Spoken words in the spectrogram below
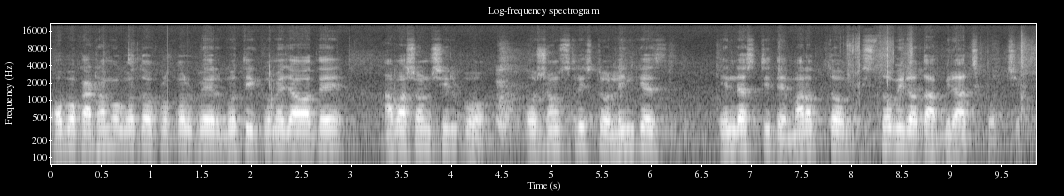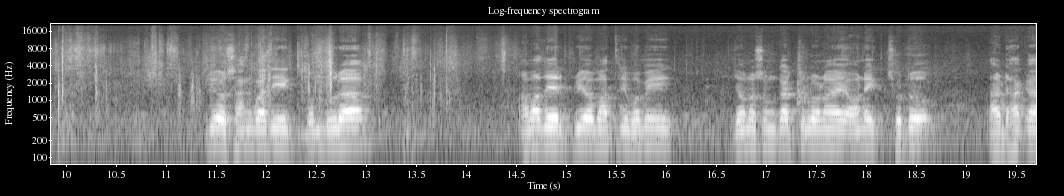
অবকাঠামোগত প্রকল্পের গতি কমে যাওয়াতে আবাসন শিল্প ও সংশ্লিষ্ট লিঙ্কেজ ইন্ডাস্ট্রিতে মারাত্মক স্থবিরতা বিরাজ করছে। প্রিয় সাংবাদিক, বন্ধুরা, আমাদের প্রিয় মাতৃভূমি জনসংখ্যার তুলনায় অনেক ছোট আর ঢাকা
